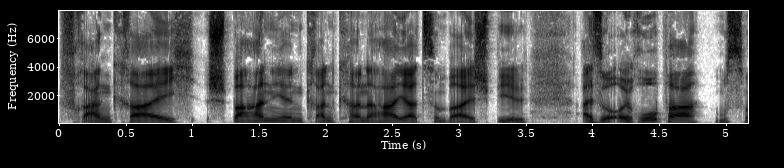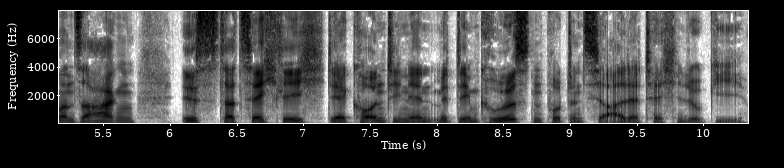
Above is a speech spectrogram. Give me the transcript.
Frankreich, Spanien, Gran Canaria zum Beispiel. Also Europa, muss man sagen, ist tatsächlich der Kontinent mit dem größten Potenzial der Technologie.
